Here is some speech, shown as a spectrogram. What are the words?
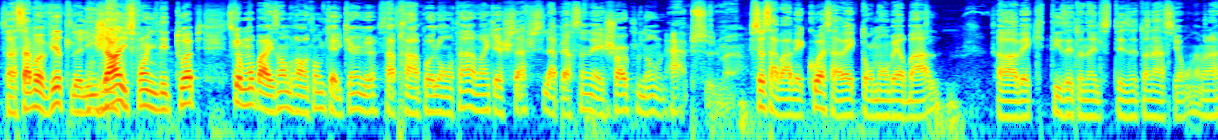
Ça, ça va vite. Là. Les Mhm. gens, ils se font une idée de toi. puis C'est comme moi, par exemple, je rencontre quelqu'un, là, ça prend pas longtemps avant que je sache si la personne est sharp ou non. là. Absolument. Puis ça, ça va avec quoi? Ça va avec ton non-verbal. Ça va avec tes, intonations, la manière-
